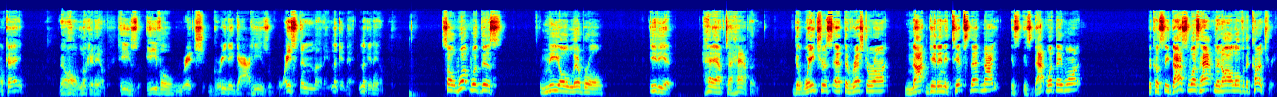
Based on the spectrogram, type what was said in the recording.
Okay? Now, oh, look at him. He's evil, rich, greedy guy. He's wasting money. Look at that. Look at him. So, what would this neoliberal idiot have to happen? The waitress at the restaurant not get any tips that night? Is, is that what they want? Because, see, that's what's happening all over the country.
